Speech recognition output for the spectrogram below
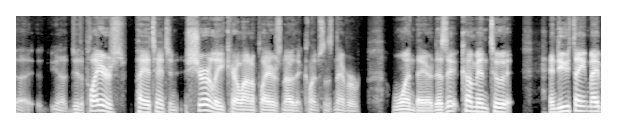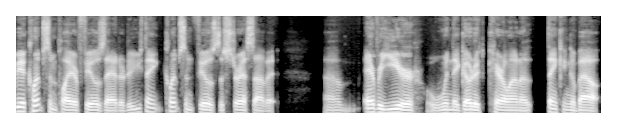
uh, you know, do the players pay attention? Surely Carolina players know that Clemson's never won there. Does it come into it? And do you think maybe a Clemson player feels that, or do you think Clemson feels the stress of it um, every year when they go to Carolina, thinking about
